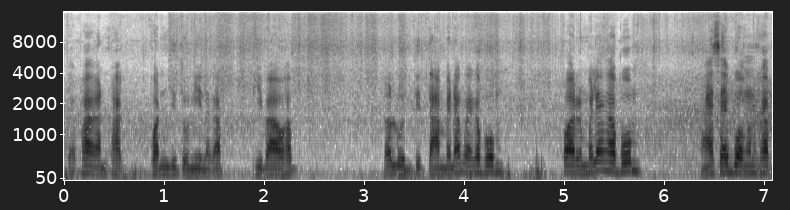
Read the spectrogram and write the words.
แต่พากันพักพอนอยู่ตรงนี้แหละครับ พี่เบาครับรอรุ่นติดตามไปน้ำกันครับผมพอกันมือแรงครับผม หาใส่บ่วงกันครับ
